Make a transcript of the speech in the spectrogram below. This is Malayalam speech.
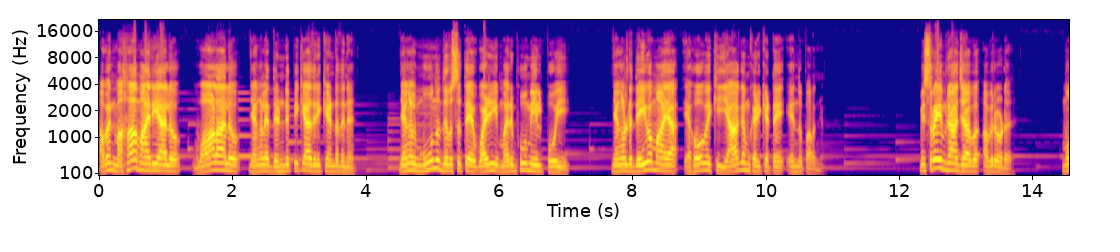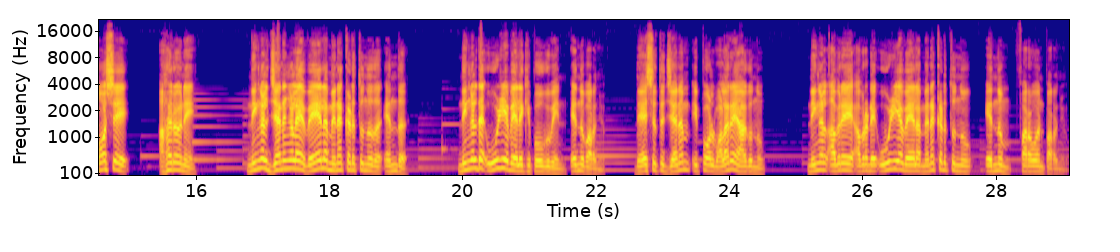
അവൻ മഹാമാരിയാലോ വാളാലോ ഞങ്ങളെ ദണ്ഡിപ്പിക്കാതിരിക്കേണ്ടതിന് ഞങ്ങൾ മൂന്ന് ദിവസത്തെ വഴി മരുഭൂമിയിൽ പോയി ഞങ്ങളുടെ ദൈവമായ യഹോവയ്ക്ക് യാഗം കഴിക്കട്ടെ എന്ന് പറഞ്ഞു. മിസ്രൈം രാജാവ് അവരോട് മോശെ അഹരോനെ നിങ്ങൾ ജനങ്ങളെ വേല മിനക്കെടുത്തുന്നത് എന്ത്? നിങ്ങളുടെ ഊഴിയവേലയ്ക്ക് പോകുവേൻ എന്ന് പറഞ്ഞു. ദേശത്ത് ജനം ഇപ്പോൾ വളരെയാകുന്നു. നിങ്ങൾ അവരെ അവരുടെ ഊഴിയവേല മെനക്കെടുത്തുന്നു എന്നും ഫറവോൻ പറഞ്ഞു.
